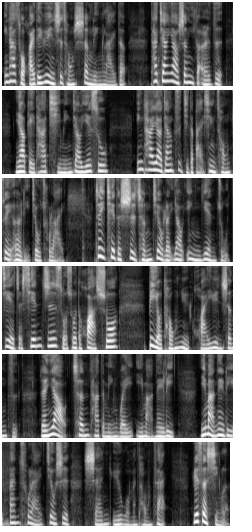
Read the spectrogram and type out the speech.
因她所怀的孕是从圣灵来的。她将要生一个儿子，你要给他起名叫耶稣，因他要将自己的百姓从罪恶里救出来。”这一切的事成就了，要应验主借着先知所说的话，说必有童女怀孕生子，人要称他的名为以马内利。以马内利翻出来就是神与我们同在。约瑟醒了，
